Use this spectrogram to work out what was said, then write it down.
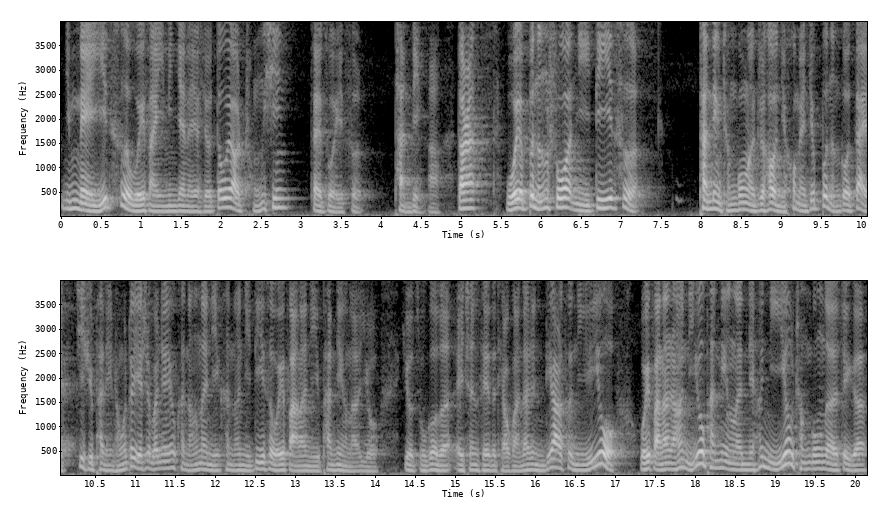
你每一次违反移民间的要求都要重新再做一次判定啊，当然。我也不能说你第一次判定成功了之后，你后面就不能够再继续判定成功，这也是完全有可能的。你可能你第一次违反了，你判定了有有足够的 HNC 的条款，但是你第二次你又违反了，然后你又判定了，然后你又成功的这个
